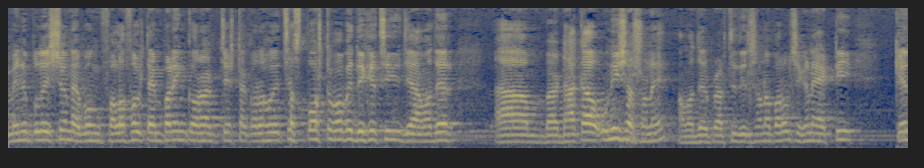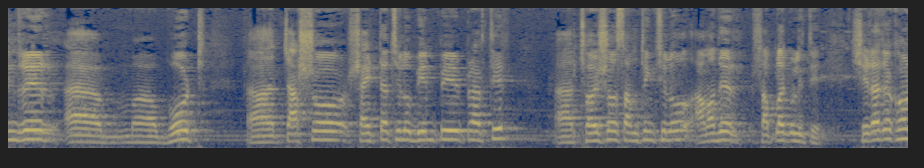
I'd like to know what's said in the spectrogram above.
ম্যানিপুলেশন এবং ফলাফল টেম্পারিং করার চেষ্টা করা হয়েছে। স্পষ্টভাবে দেখেছি যে আমাদের ঢাকা উনিশ আসনে আমাদের প্রার্থী দিলশানা পারুল সেখানে একটি কেন্দ্রের ভোট চারশো ষাটটা ছিল বিএনপির প্রার্থীর। ছয়শো সামথিং ছিল আমাদের সাপলাকলিতে। সেটা যখন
